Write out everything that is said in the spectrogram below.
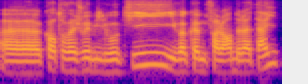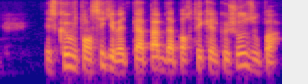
euh, quand on va jouer Milwaukee, il va quand même falloir de la taille. Est-ce que vous pensez qu'il va être capable d'apporter quelque chose ou pas?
